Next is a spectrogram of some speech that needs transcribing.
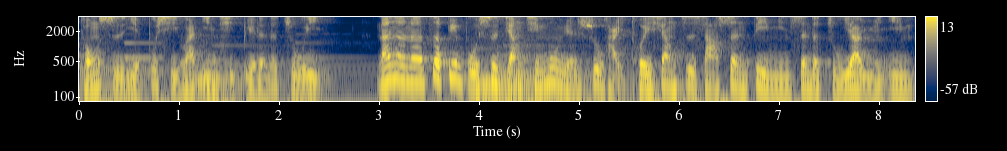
同时也不喜欢引起别人的注意。然而呢，这并不是将青木原树海推向自杀圣地名声的主要原因。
